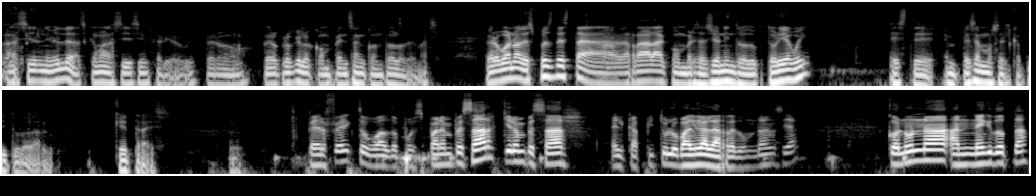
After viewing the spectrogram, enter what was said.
Ah, sí, el nivel de las cámaras sí es inferior, güey, pero, pero creo que lo compensan con todo lo demás. Pero bueno, después de esta rara conversación introductoria, güey, este, empecemos el capítulo de algo. ¿Qué traes? Perfecto, Waldo. Pues para empezar, quiero empezar el capítulo, valga la redundancia, con una anécdota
